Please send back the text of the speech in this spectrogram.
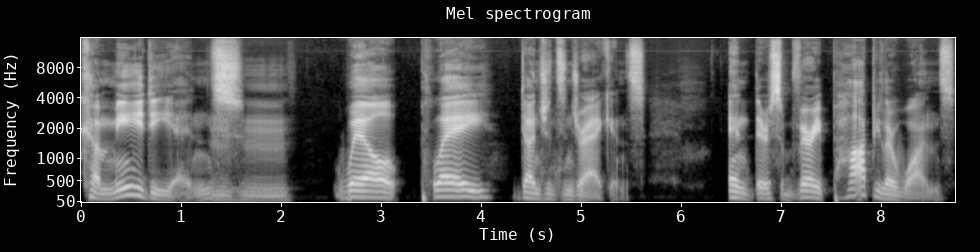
comedians Mhm. will play Dungeons and Dragons. And there's some very popular ones.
